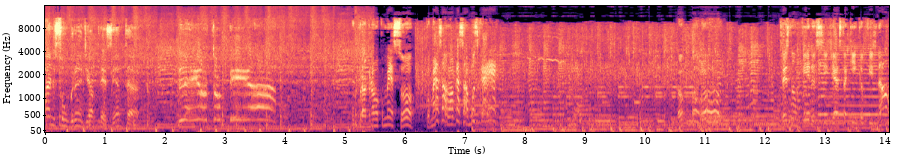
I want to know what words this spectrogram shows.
Alisson Grande apresenta Playotopia! O programa começou. Começa logo essa música aí. Oh, oh, oh. Vocês não viram esse gesto aqui que eu fiz, não?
